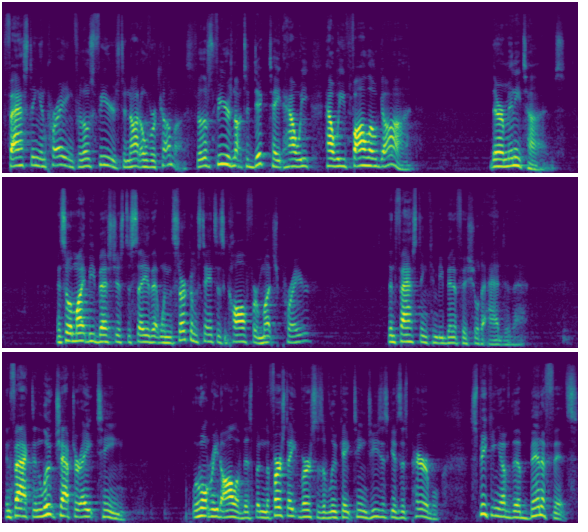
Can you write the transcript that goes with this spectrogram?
fasting and praying for those fears to not overcome us, for those fears not to dictate how we, how we follow God. There are many times. And so it might be best just to say that when the circumstances call for much prayer, then fasting can be beneficial to add to that. In fact, in Luke chapter 18, we won't read all of this, but in the first eight verses of Luke 18, Jesus gives this parable speaking of the benefits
